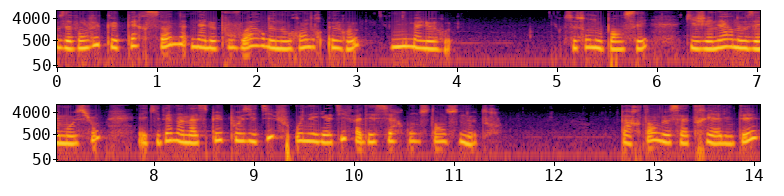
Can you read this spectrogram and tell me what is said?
nous avons vu que personne n'a le pouvoir de nous rendre heureux ni malheureux. Ce sont nos pensées qui génèrent nos émotions et qui donnent un aspect positif ou négatif à des circonstances neutres. Partant de cette réalité,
